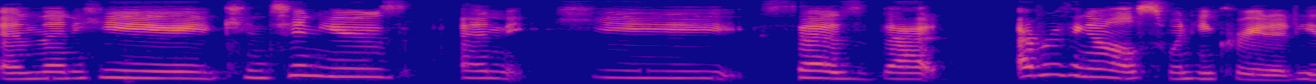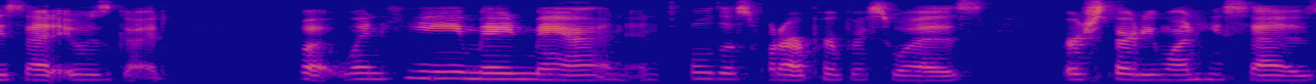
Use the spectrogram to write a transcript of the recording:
And then he continues and he says that everything else, when he created, he said it was good. But when he made man and told us what our purpose was, verse 31, he says,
